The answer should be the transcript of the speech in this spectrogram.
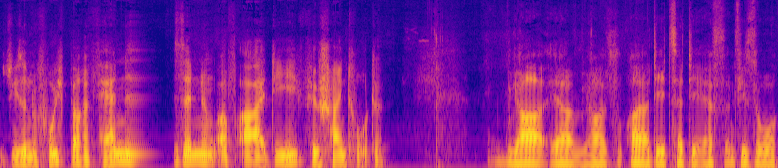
wie so eine furchtbare Fernsehsendung auf ARD für Scheintote. Ja, ja, so ARD, ZDF, irgendwie so.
